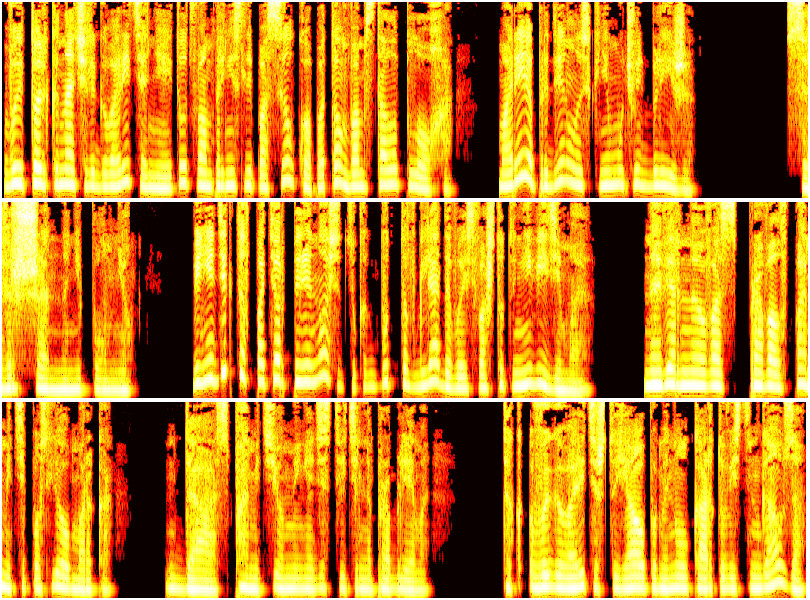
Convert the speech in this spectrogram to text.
вы только начали говорить о ней, и тут вам принесли посылку, а потом вам стало плохо. Мария придвинулась к нему чуть ближе. Совершенно не помню. Венедиктов потер переносицу, как будто вглядываясь во что-то невидимое. Наверное, у вас провал в памяти после обморока. Да, с памятью у меня действительно проблемы. Так вы говорите, что я упомянул карту Вестингауза?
